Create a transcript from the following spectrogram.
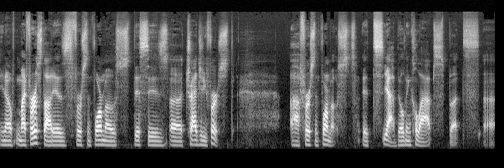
you know, my first thought is first and foremost, this is a tragedy first uh, first and foremost. It's, yeah, building collapse, but uh,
